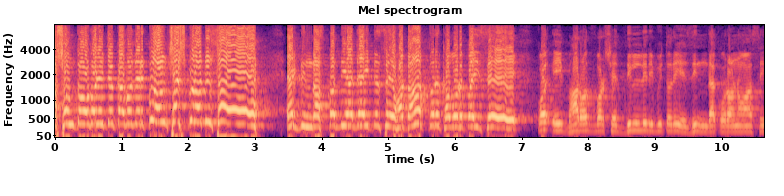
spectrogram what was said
অসংখ্য অগণিত কাগজের কোরআন শেষ করে দিছে। একদিন রাস্তা দিয়া যাইতেছে, হঠাৎ করে খবর পাইছে এই ভারতবর্ষে দিল্লির ভিতরে জিন্দা কোরআনও আছে।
